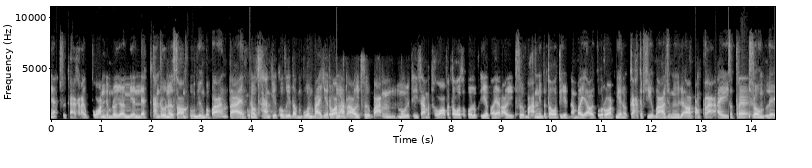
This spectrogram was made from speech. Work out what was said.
អ្នកធ្វើការក្រៅព័ន្ធជំរុញឲ្យមានលក្ខខណ្ឌរស់នៅសង្គមយើងពិបាកដែរក្នុងស្ថានភាព COVID-19 បែរជារងអត់ឲ្យធ្វើបានមូលនិធិសមត្ថៈបន្តសុពលភាពហើយអត់ឲ្យធ្វើបាននេះបន្តទៀតដើម្បីឲ្យពលរដ្ឋមានឱកាសទៅព្យាបាលជំងឺដែលអត់បងប្រាក់ហើយស្ត្រេសឆ្លងទលេ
